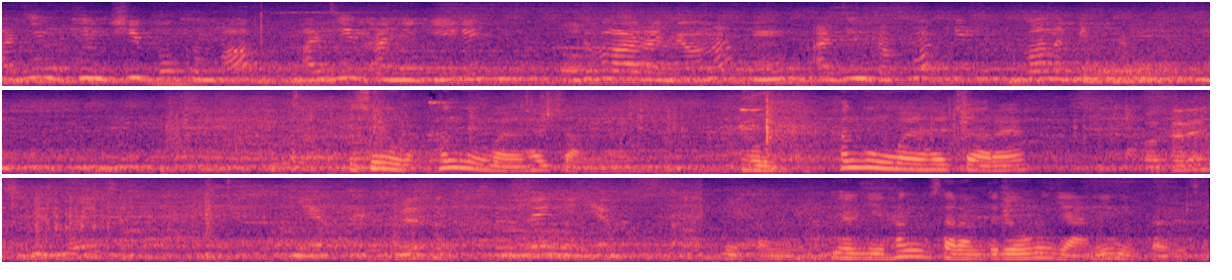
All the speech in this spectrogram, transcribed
Один кимчи бокомбап, один анигири, два рамена, 응? один токмоки, два напитка. 이 친구 한국말 할 줄 아나요? 모르 한국말 할 줄 알아요? 마카렌 집이 있나요? Нет, 네. к сожалению, нет. 그러니까 여기 한국 사람들이 오는 게 아니니까 그죠?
